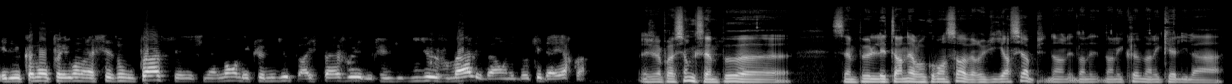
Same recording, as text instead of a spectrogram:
et de comment on peut aller loin dans la saison ou pas. C'est finalement dès que le milieu n'arrive pas à jouer, dès que le milieu joue mal, et ben on est bloqué derrière quoi. J'ai l'impression que c'est un peu, euh, c'est un peu l'éternel recommencement avec Rudy Garcia dans les, dans les, dans les clubs dans lesquels il a,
